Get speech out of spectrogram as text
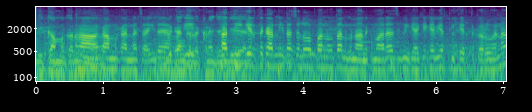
ਵੀ ਕੰਮ ਕਰਨ ਹਾਂ ਕੰਮ ਕਰਨਾ ਚਾਹੀਦਾ ਹੈ ਵੀ ਡੰਗਰ ਕਿਉਂਕਿ ਰੱਖਣੇ ਚਾਹੀਦੇ ਹੱਥੀ ਆ। ਕਿਰਤ ਕਰਨੀ ਤਾਂ ਚਲੋ ਆਪਾਂ ਨੂੰ ਧੰਨ ਗੁਰੂ ਨਾਨਕ ਮਹਾਰਾਜ ਵੀ ਕਹਿ ਕੇ ਕਿ ਵੀ ਹੱਥੀ ਕਿਰਤ ਕਰੋ ਹੈ ਨਾ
